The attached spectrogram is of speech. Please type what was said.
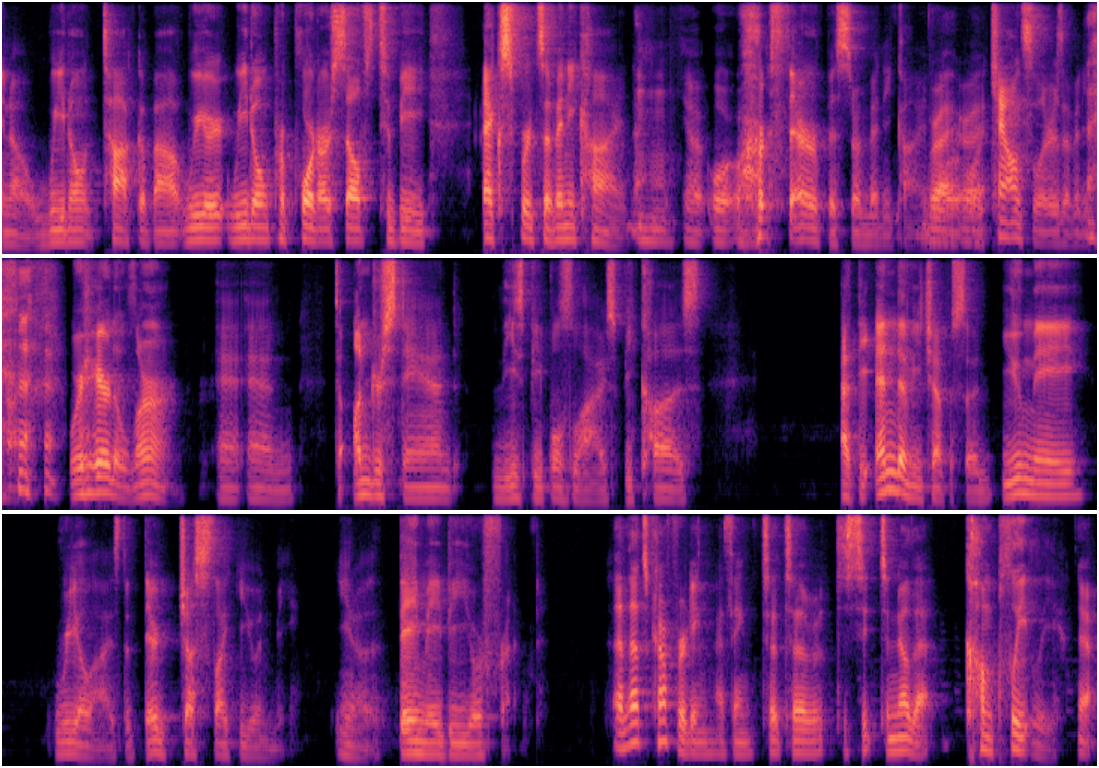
You know, we don't talk about we are we don't purport ourselves to be experts of any kind, mm-hmm. you know, or, or, therapists of any kind, right, or, right. or, counselors of any kind. We're here to learn and, and to understand these people's lives because at the end of each episode, you may realize that they're just like you and me. You know, they may be your friend. And that's comforting, I think, to to to, see, to know that. Completely. Yeah.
